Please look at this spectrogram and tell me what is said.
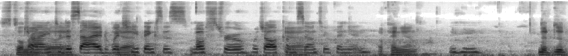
Still trying not to really decide which yeah. he thinks is most true, which all comes Yeah. down to opinion. opinion. hmm The, the,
